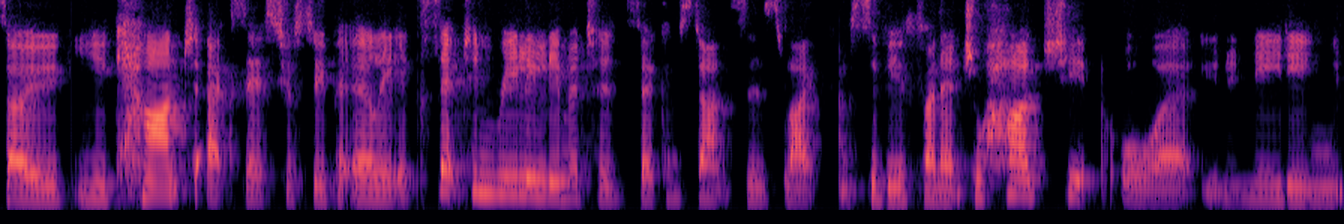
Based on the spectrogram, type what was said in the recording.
So you can't access your super early except in really limited circumstances like severe financial hardship or you know, needing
